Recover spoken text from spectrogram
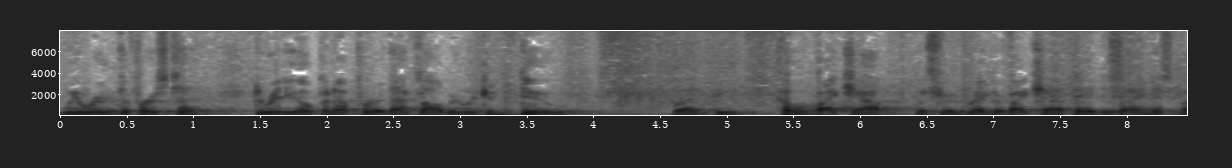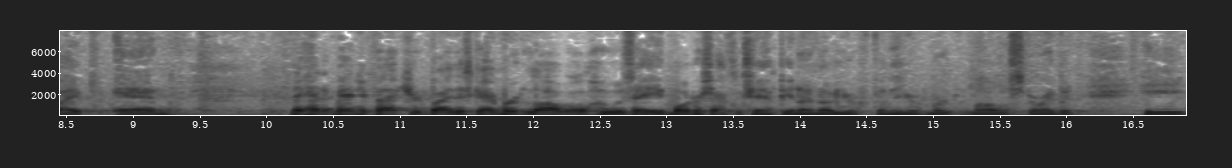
We were the first to to really open up for that's all we were going to do. But the Cove Bike Shop, which was a regular bike shop, they had designed this bike and they had it manufactured by this guy, Mert Lawwell, who was a motorcycle champion. I know you're familiar with Mert Lawwell's story, but he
